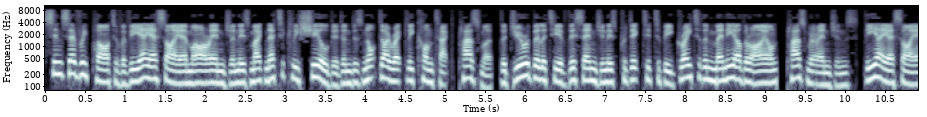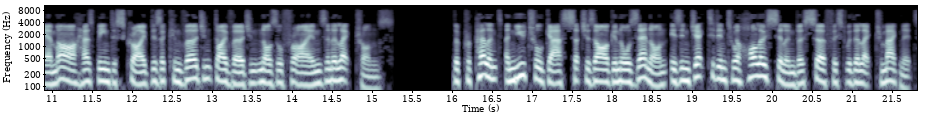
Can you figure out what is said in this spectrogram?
Since every part of a VASIMR engine is magnetically shielded and does not directly contact plasma, the durability of this engine is predicted to be greater than many other ion, plasma engines. VASIMR has been described as a convergent-divergent nozzle for ions and electrons. The propellant a neutral gas such as argon or xenon is injected into a hollow cylinder surfaced with electromagnets.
